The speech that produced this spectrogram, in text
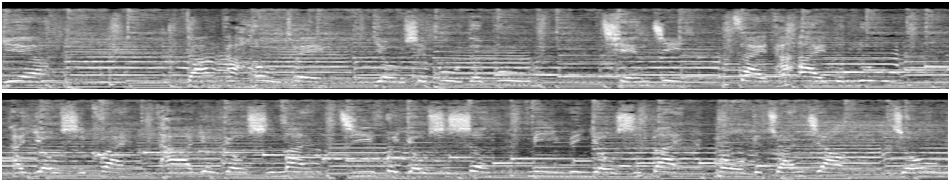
Yeah. 他后退，有些不得不前进，在他爱的路，他有时快，他又有时慢，机会有时胜，命运有时败。某个转角，终于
